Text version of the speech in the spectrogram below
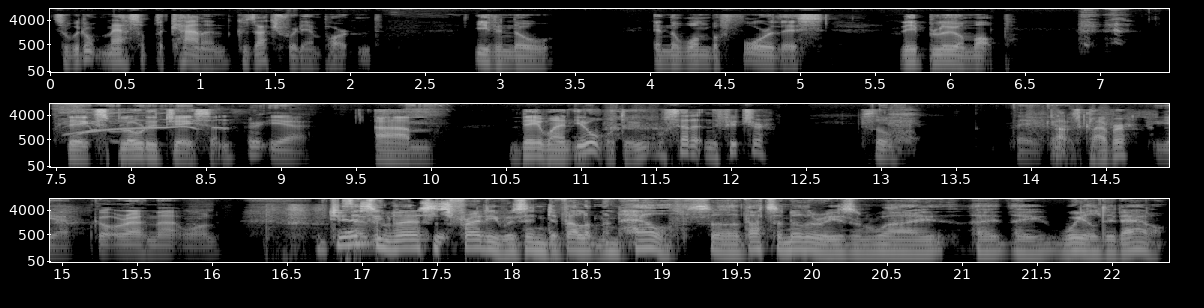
So we don't mess up the canon because that's really important. Even though in the one before this, they blew him up. They exploded Jason. Yeah, Um, they went, you know what we'll do? We'll set it in the future. So there you go. that was clever. Yeah, got around that one. Jason versus Freddy was in development hell, so that's another reason why they, they wheeled it out.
